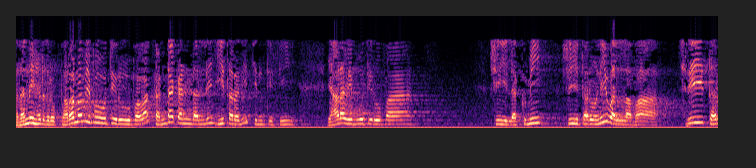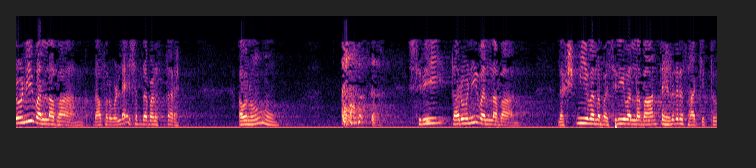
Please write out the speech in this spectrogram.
ಅದನ್ನೇ ಹೇಳಿದರು, ಪರಮ ವಿಭೂತಿ ರೂಪವ ಕಂಡ ಕಂಡಲ್ಲಿ ಈ ತರದಿ ಚಿಂತಿಸಿ. ಯಾರ ವಿಭೂತಿ ರೂಪ? ಶ್ರೀ ಲಕ್ಷ್ಮಿ, ಶ್ರೀ ತರುಣಿ ವಲ್ಲಭ. ಶ್ರೀ ತರುಣಿ ವಲ್ಲಭ ಅಂತ. ದಾಸರು ಒಳ್ಳೆಯ ಶಬ್ದ ಬಳಸ್ತಾರೆ. ಅವನು ಶ್ರೀ ತರುಣಿ ವಲ್ಲಭ ಅಂತ. ಲಕ್ಷ್ಮೀ ವಲ್ಲಭ ಶ್ರೀವಲ್ಲಭ ಅಂತ ಹೇಳಿದ್ರೆ ಸಾಕಿತ್ತು.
